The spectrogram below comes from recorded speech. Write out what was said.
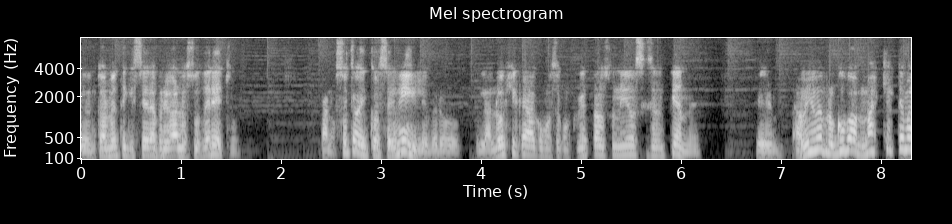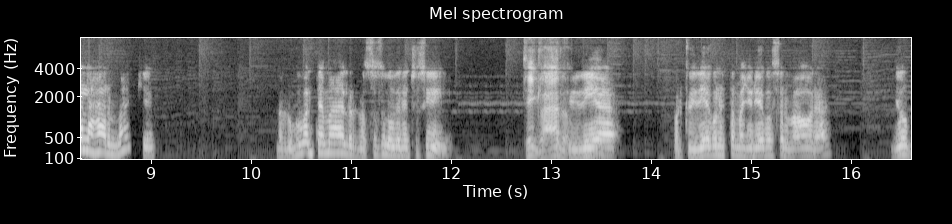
eventualmente quisiera privarlo de sus derechos. Para nosotros es inconcebible, pero la lógica como se construyó Estados Unidos sí se entiende. Eh, a mí me preocupa más que el tema de las armas, que me preocupa el tema del retroceso de los derechos civiles. Sí, claro. Porque hoy día, porque hoy día con esta mayoría conservadora, yo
